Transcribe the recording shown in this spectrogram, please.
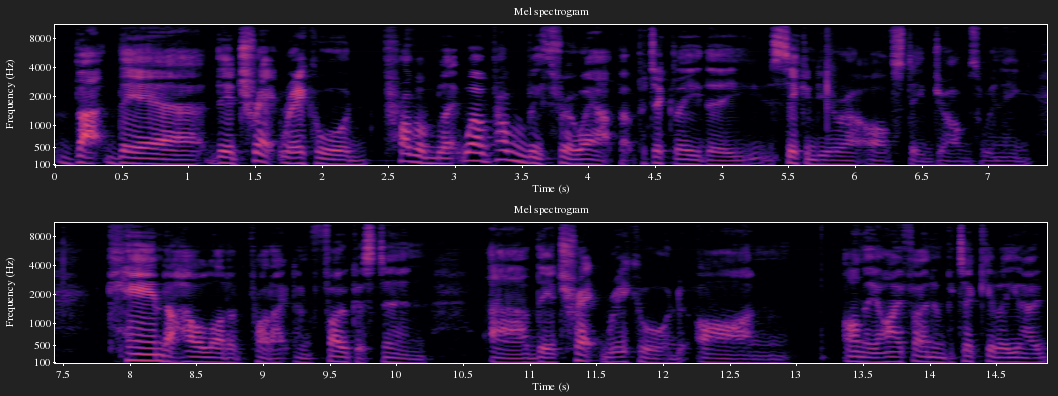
but their their track record probably well probably throughout, but particularly the second era of Steve Jobs when he canned a whole lot of product and focused in uh, their track record on on the iPhone in particular. You know,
